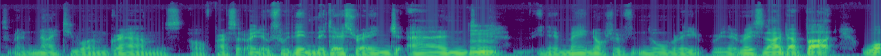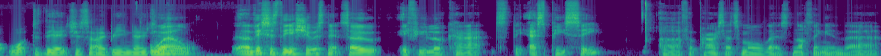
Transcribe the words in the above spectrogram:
something like 91 grams of paracetamol. You know, it was within the dose range and, mm. you know, may not have normally, you know, raised an eyebrow. But what, what did the HSIB notice? Well, uh, this is the issue, isn't it? So if you look at the SPC uh, for paracetamol, there's nothing in there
